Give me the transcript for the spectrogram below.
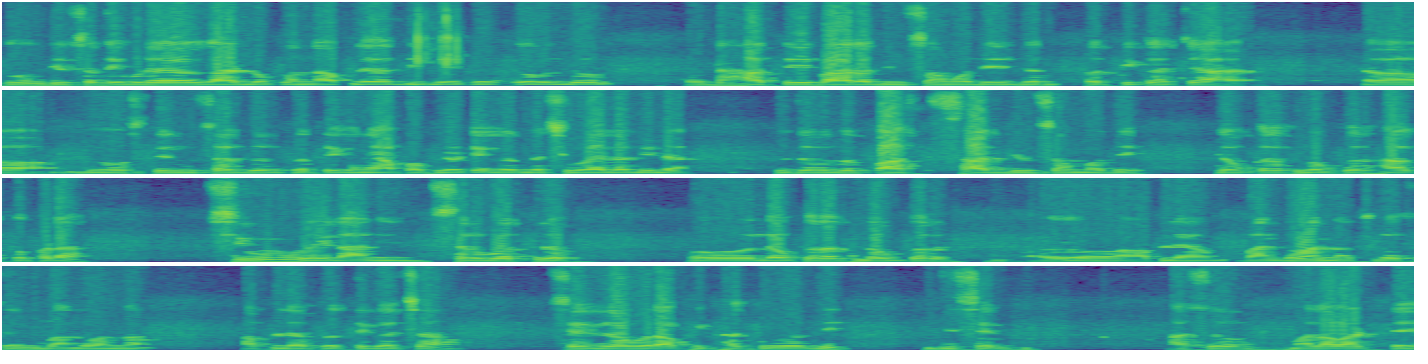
दोन दिवसात एवढ्या गाड लोकांना आपल्याला दिले जवळजवळ दहा ते बारा दिवसामध्ये जर प्रत्येकाच्या अं, व्यवस्थेनुसार जर प्रत्येकाने आपापल्या टेलरला शिवायला दिला तर जवळजवळ पाच सात दिवसामध्ये लवकरात लवकर हा कपडा शिवून होईल आणि सर्वत्र लवकरात लवकर आपल्या बांधवांना सुरक्षा बांधवांना आपल्या प्रत्येकाच्या शरीरावर आपली खाकीवर्दी दिसेल असं मला वाटते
